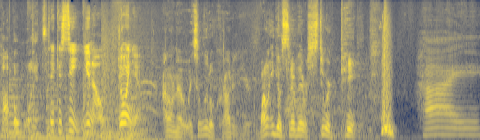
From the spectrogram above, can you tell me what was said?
Pop a what? Take a seat, you know, join you. I don't know. It's a little crowded here. Why don't you go sit over there with Stuart Pitt? Hi.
